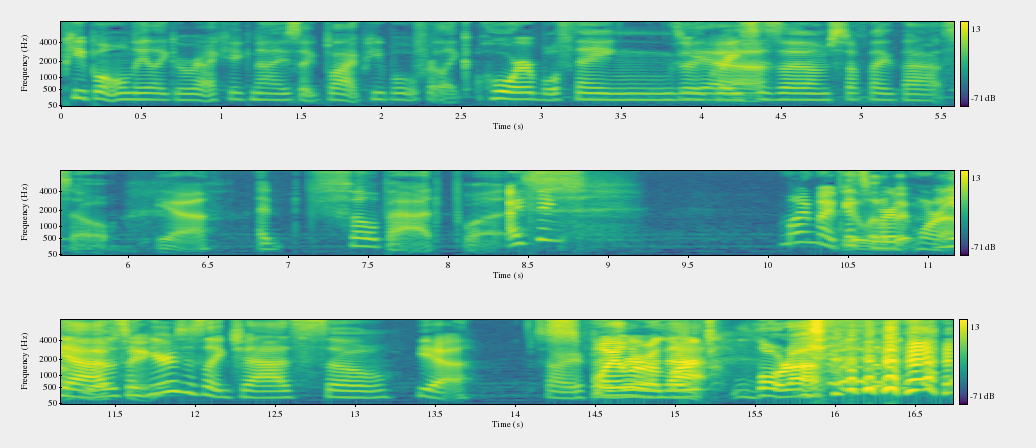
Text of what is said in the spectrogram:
people only like recognize like black people for like horrible things or Yeah. racism stuff like that. So Yeah. I feel bad, but I think Mine might be a it's little murder- bit more Yeah, I was like yours is like jazz, so Yeah. sorry. Spoiler alert. Laura.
